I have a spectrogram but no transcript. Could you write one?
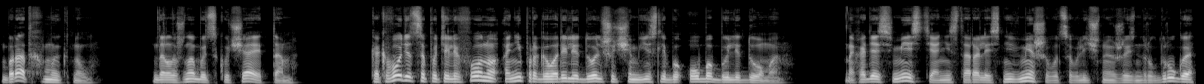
Брат хмыкнул. Должно быть, скучает там. Как водится по телефону, они проговорили дольше, чем если бы оба были дома. Находясь вместе, они старались не вмешиваться в личную жизнь друг друга,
